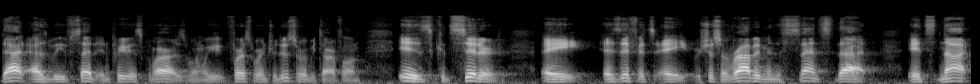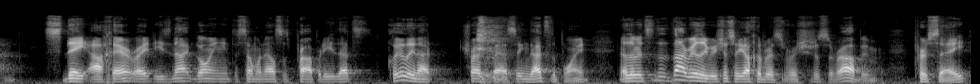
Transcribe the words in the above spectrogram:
That, as we've said in previous Gemaras, when we first were introduced to Rabbi Tarfon, is considered a as if it's a Rishus Rabim in the sense that it's not Snei Acher, right? He's not going into someone else's property. That's clearly not trespassing. That's the point. In other words, it's not really Rishus Yachid versus Rishus Rabim per se.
